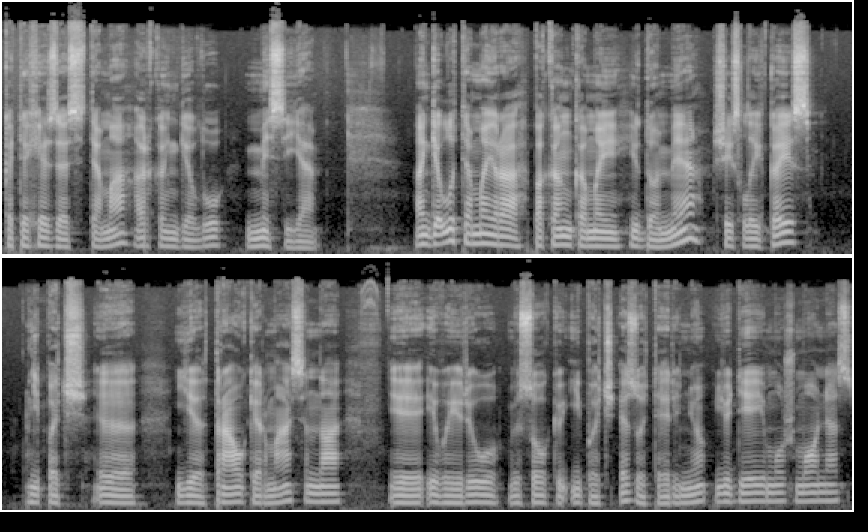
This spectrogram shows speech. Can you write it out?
Katechezės tema - arkangelų misija. Angelų tema yra pakankamai įdomi šiais laikais Ypač e, ji traukia ir masina e, įvairių visokių ypač ezoterinių judėjimų žmonės,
